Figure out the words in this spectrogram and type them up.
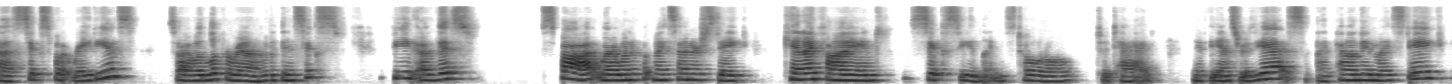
a six foot radius. So I would look around within six feet of this spot where I want to put my center stake, can I find six seedlings total to tag? If the answer is yes, I pound in my stake.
